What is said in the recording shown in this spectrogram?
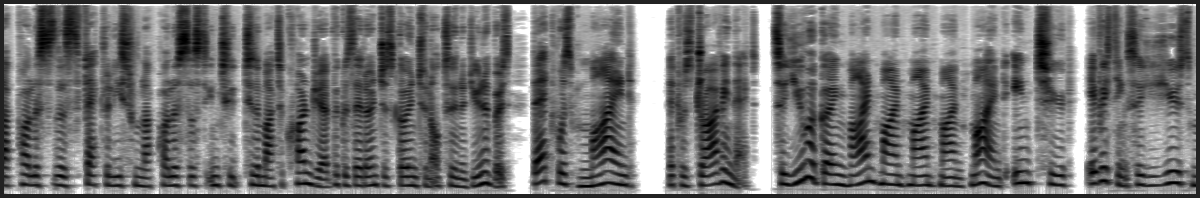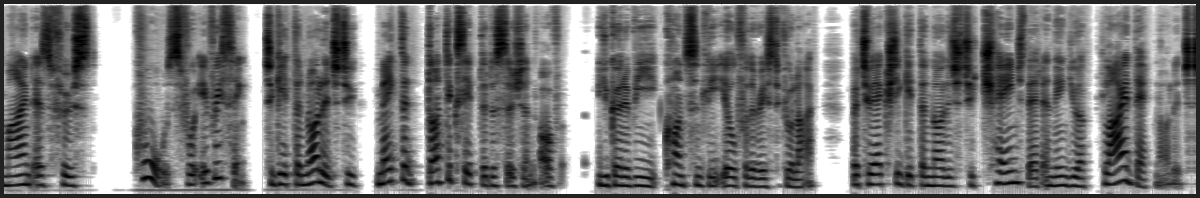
lipolysis, fat release from lipolysis into to the mitochondria because they don't just go into an alternate universe. That was mind that was driving that. So you were going mind, mind, mind, mind, mind into everything. So you use mind as first cause for everything to get the knowledge to make the, not accept the decision of you're going to be constantly ill for the rest of your life, but to actually get the knowledge to change that and then you applied that knowledge.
